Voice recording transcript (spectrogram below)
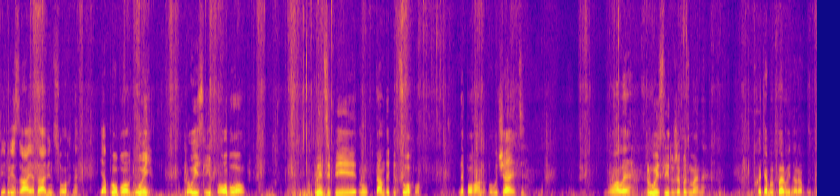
підрізає, да, він сохне. Я пробував другий, другий слід пробував. В принципі, ну, там де підсохло, непогано виходить. Ну, але другий слід уже без мене. Хоча б перший доробити.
